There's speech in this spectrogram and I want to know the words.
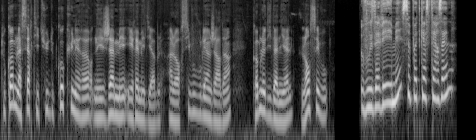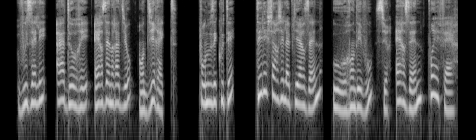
tout comme la certitude qu'aucune erreur n'est jamais irrémédiable. Alors si vous voulez un jardin, comme le dit Daniel, lancez-vous. Vous avez aimé ce podcast Erzen Vous allez adorer Erzen Radio en direct. Pour nous écouter, téléchargez l'appli Erzen ou rendez-vous sur erzen.fr.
